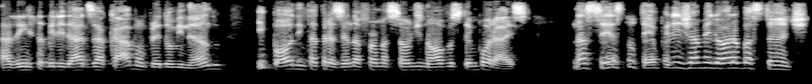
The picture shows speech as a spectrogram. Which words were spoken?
as instabilidades acabam predominando e podem estar tá trazendo a formação de novos temporais. Na sexta o tempo ele já melhora bastante,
